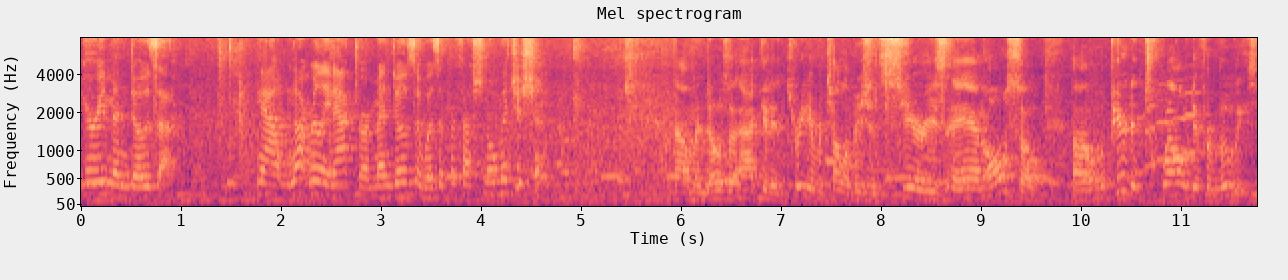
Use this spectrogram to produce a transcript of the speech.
Harry Mendoza. Now, not really an actor, Mendoza was a professional magician. Now, Mendoza acted in three different television series and also uh, appeared in 12 different movies.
